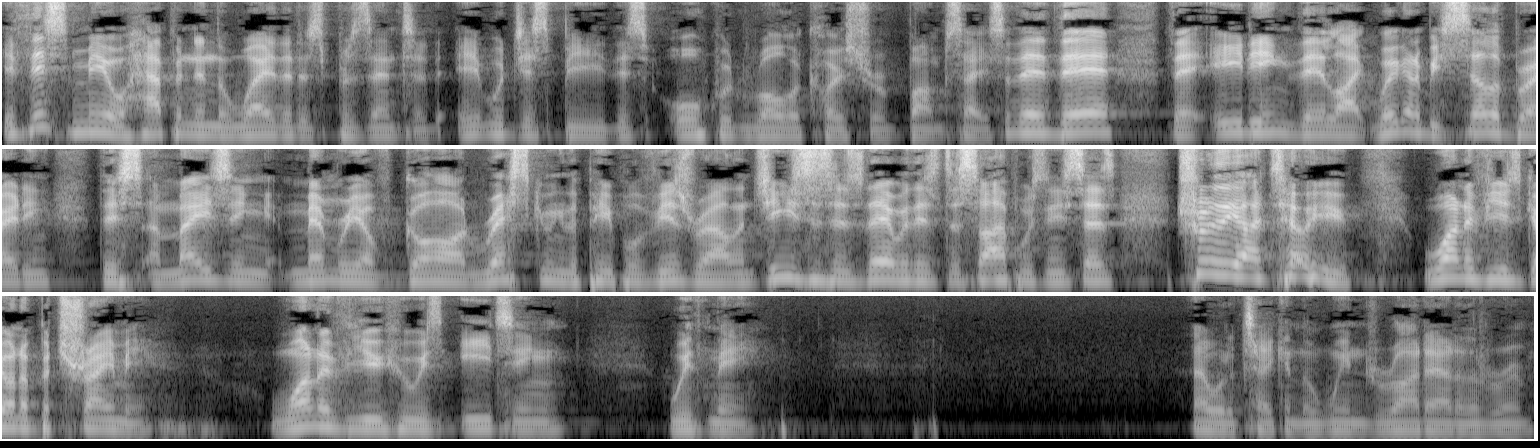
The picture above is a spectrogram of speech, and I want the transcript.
if this meal happened in the way that it's presented, it would just be this awkward roller coaster of bumps. Hey, so they're there, they're eating, they're like, we're going to be celebrating this amazing memory of God rescuing the people of Israel. And Jesus is there with his disciples and he says, truly I tell you, one of you is going to betray me. One of you who is eating with me. That would have taken the wind right out of the room.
